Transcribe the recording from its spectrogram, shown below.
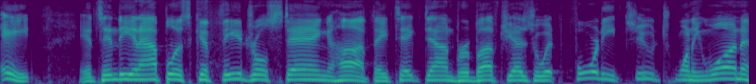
8. It's Indianapolis Cathedral staying hot. They take down Brebeuf Jesuit 42-21.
